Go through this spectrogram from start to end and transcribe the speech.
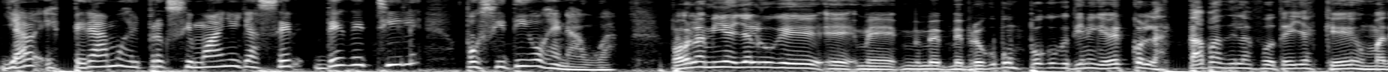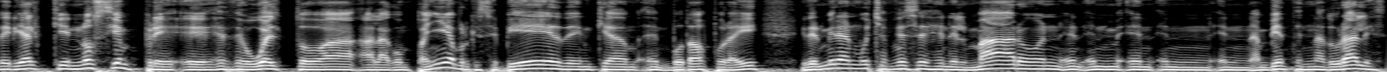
ya esperamos el próximo año ya ser desde Chile positivos en agua. Paola, mía, hay algo que eh, me, preocupa un poco que tiene que ver con las tapas de las botellas, que es un material que no siempre eh, es devuelto a, la compañía porque se pierden, quedan eh, botados por ahí y terminan muchas veces en el mar o en, en ambientes naturales.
